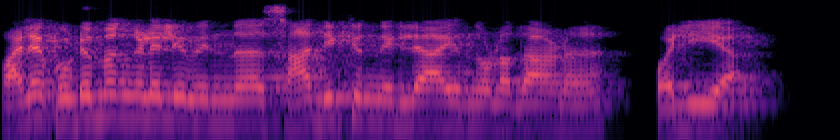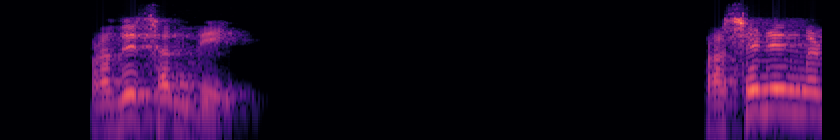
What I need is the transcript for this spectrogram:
പല കുടുംബങ്ങളിലും ഇന്ന് സാധിക്കുന്നില്ല എന്നുള്ളതാണ് വലിയ പ്രതിസന്ധി. പ്രശ്നങ്ങൾ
